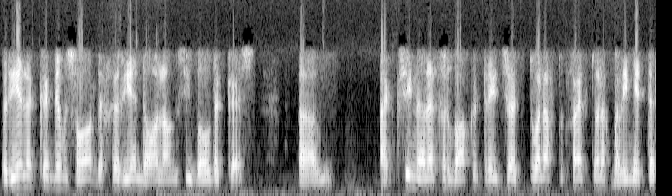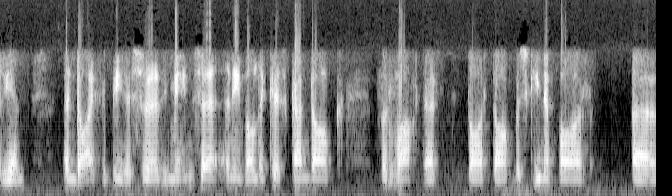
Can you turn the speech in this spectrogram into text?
redelike noemenswaardige reën daar langs die Wilde Kus. Um ek sien hulle verwag omtrent so 20 tot 25 mm reën in daai gebiede. So die mense in die Wilde Kus kan dalk verwag dat daar dalk miskien 'n paar uh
